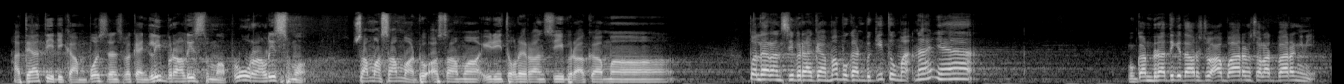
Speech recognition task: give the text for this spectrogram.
Hati-hati di kampus dan sebagainya. Liberalisme, pluralisme, sama-sama doa sama, ini toleransi beragama. Toleransi beragama bukan begitu maknanya. Bukan berarti kita harus doa bareng, sholat bareng ini.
